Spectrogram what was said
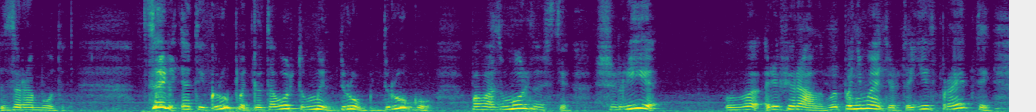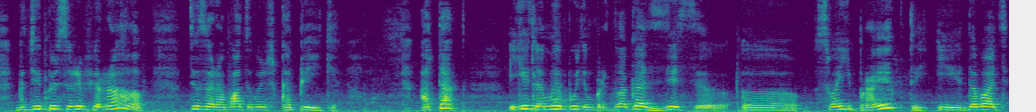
заработать». Цель этой группы для того, чтобы мы друг другу по возможности шли в рефералы. Вы понимаете, что есть проекты, где без рефералов ты зарабатываешь копейки. А так, если мы будем предлагать здесь э, э свои проекты и давать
